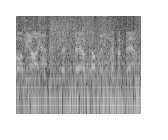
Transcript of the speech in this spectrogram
far behind. Let's stay on top and shut them down.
